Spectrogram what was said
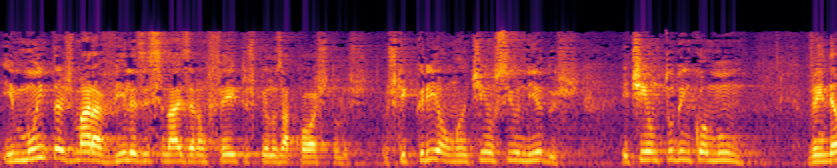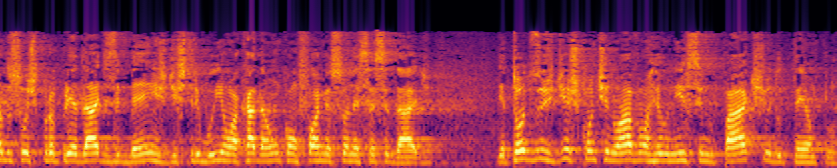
e muitas maravilhas e sinais eram feitos pelos apóstolos. Os que criam mantinham-se unidos e tinham tudo em comum. Vendendo suas propriedades e bens, distribuíam a cada um conforme a sua necessidade. E todos os dias continuavam a reunir-se no pátio do templo.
